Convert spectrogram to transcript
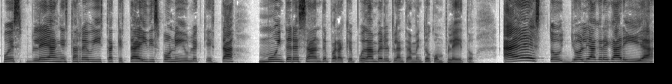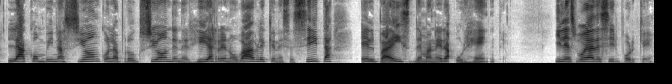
pues lean esta revista que está ahí disponible, que está muy interesante para que puedan ver el planteamiento completo. A esto yo le agregaría la combinación con la producción de energía renovable que necesita el país de manera urgente. Y les voy a decir por qué.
